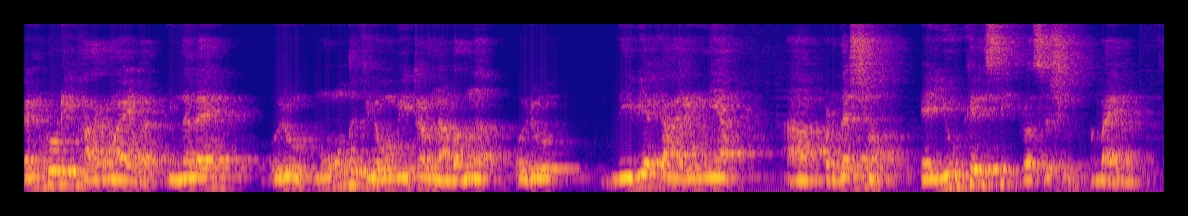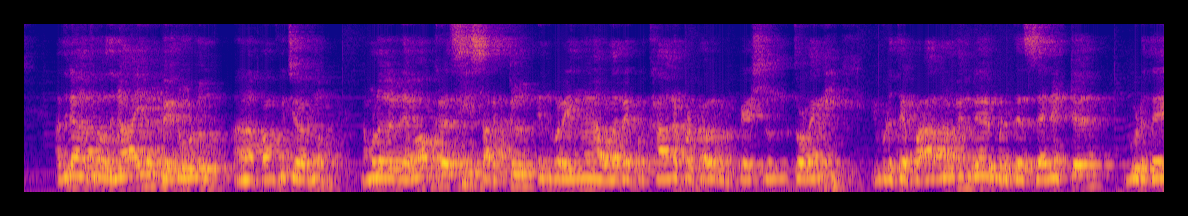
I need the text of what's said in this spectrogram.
കൺക്ലൂഡിംഗ് ഭാഗമായിട്ട് ഇന്നലെ ഒരു മൂന്ന് കിലോമീറ്റർ നടന്ന് ഒരു ദിവ്യകാരുണ്യ പ്രദർശനം യൂക്കരിസ്റ്റിക് പ്രൊസഷൻ ഉണ്ടായിരുന്നു. അതിനകത്ത് പതിനായിരം പേരോളം പങ്കുചേർന്നു. നമ്മൾ ഡെമോക്രസി സർക്കിൾ എന്ന് പറയുന്ന വളരെ പ്രധാനപ്പെട്ട ഒരു ലൊക്കേഷനിൽ നിന്ന് തുടങ്ങി. ഇവിടുത്തെ പാർലമെന്റ് ഇവിടുത്തെ സെനറ്റ് ഇവിടുത്തെ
